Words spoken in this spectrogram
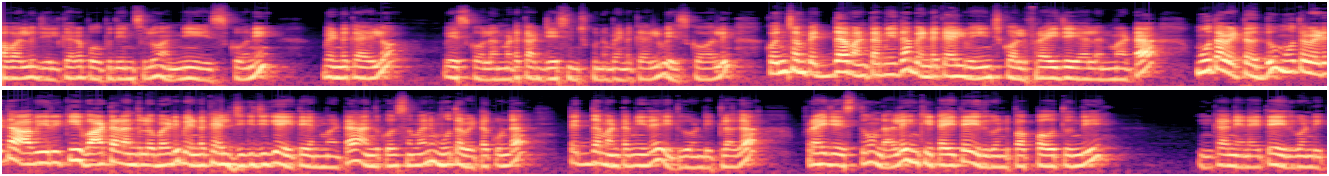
ఆవాళ్ళు జీలకర్ర పోపు దినుసులు అన్నీ వేసుకొని బెండకాయలు వేసుకోవాలన్నమాట. కట్ చేసి ఉంచుకున్న బెండకాయలు వేసుకోవాలి. కొంచెం పెద్ద వంట మీద బెండకాయలు వేయించుకోవాలి ఫ్రై చేయాలన్నమాట. మూత పెట్టొద్దు. మూత పెడితే ఆవిరికి వాటర్ అందులో పడి బెండకాయలు జిగిజిగి అవుతాయి అనమాట అందుకోసమని మూత పెట్టకుండా పెద్ద మంట మీదే ఇదిగోండి ఇట్లాగా ఫ్రై చేస్తూ ఉండాలి. ఇంక ఇటైతే ఇదిగోండి పప్పు అవుతుంది. ఇంకా నేనైతే ఇదిగోండి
